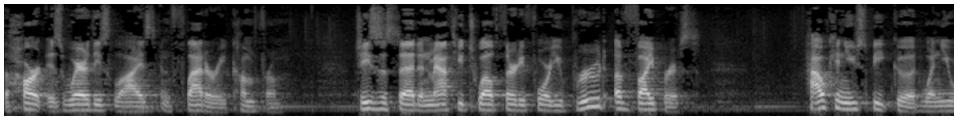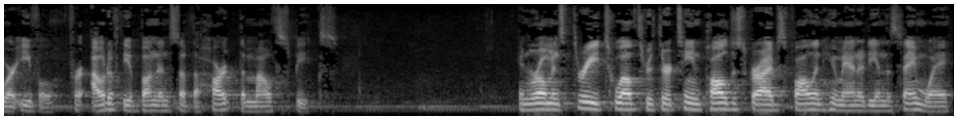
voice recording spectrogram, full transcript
The heart is where these lies and flattery come from. Jesus said in Matthew 12:34, "You brood of vipers, how can you speak good when you are evil? For out of the abundance of the heart the mouth speaks." In Romans 3:12 through 13, Paul describes fallen humanity in the same way,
